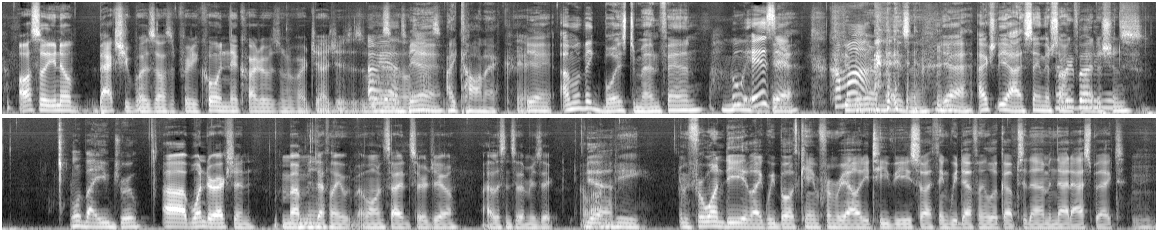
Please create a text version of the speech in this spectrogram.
also you know Backstreet Boys is also pretty cool, and Nick Carter was one of our judges as Oh, well. yeah, so that's that was Yeah. awesome. Iconic. Yeah. Yeah, I'm a big Boyz II Men fan. Who Mm. is yeah. it? Come Dude, on. They're amazing. yeah, actually, yeah, I sang their song for my audition. gets- What about you, Drew? Uh, One Direction. I'm, I'm Yeah. definitely alongside Sergio. I listen to their music. a. Yeah. D. I mean, for one D, like we both came from reality TV, so I think we definitely look up to them in that aspect. Mhm.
